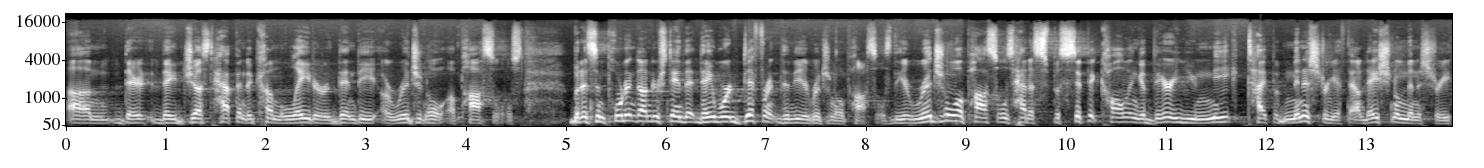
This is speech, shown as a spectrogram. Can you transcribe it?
um, they're, they just happen to come later than the original apostles. But it's important to understand that they were different than the original apostles. The original apostles had a specific calling, a very unique type of ministry, a foundational ministry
